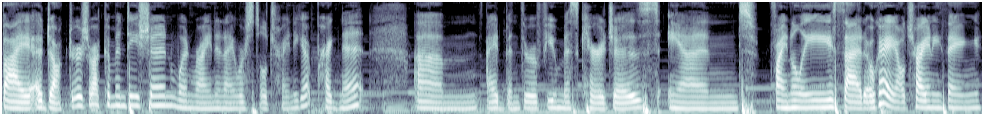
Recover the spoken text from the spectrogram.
by a doctor's recommendation when Ryan and I were still trying to get pregnant. Um, I had been through a few miscarriages and finally said, okay, I'll try anything.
